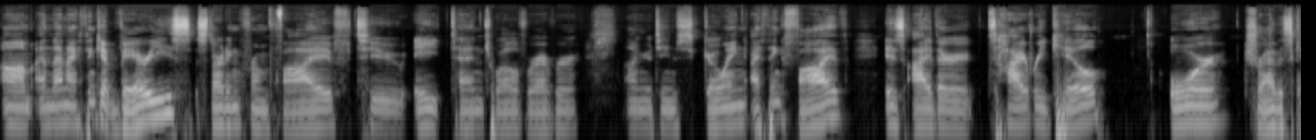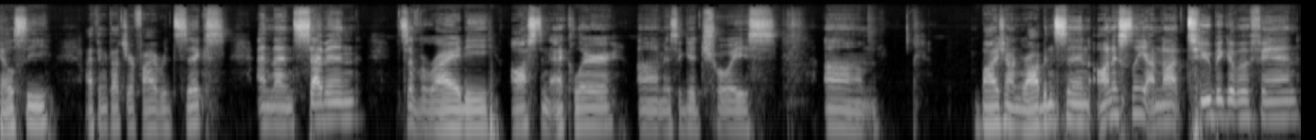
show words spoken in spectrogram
Um, and then I think it varies starting from 5 to 8, 10, 12, wherever um, your team's going. I think 5 is either Tyreek Hill or Travis Kelce. I think that's your 5 or 6. And then 7, it's a variety. Austin Ekeler um, is a good choice. Um, Bijan Robinson. Honestly, I'm not too big of a fan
